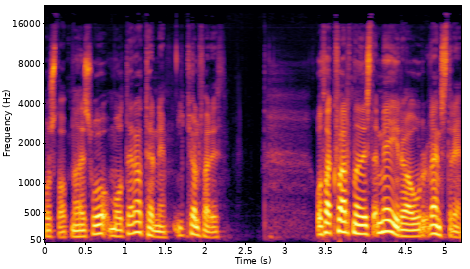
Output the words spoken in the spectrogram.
og stopnaði svo Moderaterni í kjölfarið. Og það kvartnaðist meira úr venstri.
